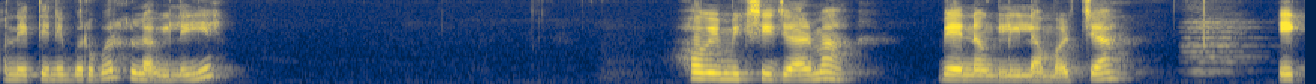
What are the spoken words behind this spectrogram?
અને તેને બરોબર હલાવી લઈએ. હવે મિક્સી જારમાં બે નંગ લીલા મરચાં, એક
